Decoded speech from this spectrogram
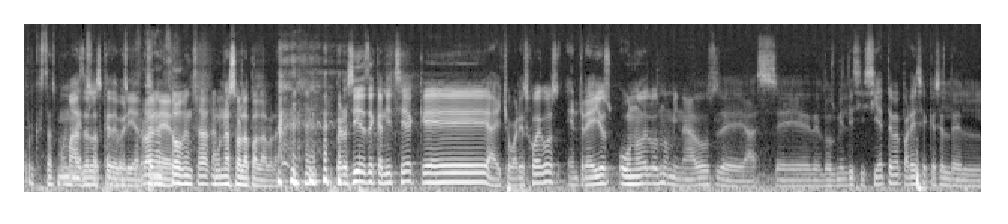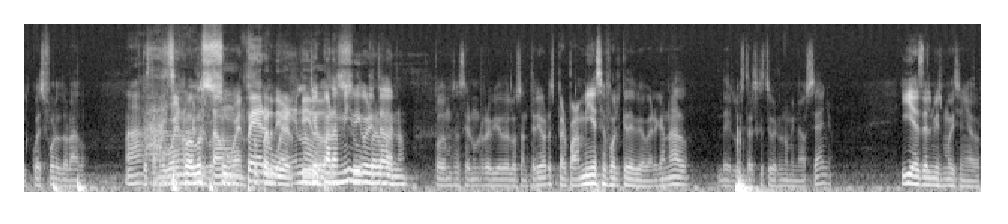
Porque estás muy Más de las que deberían tener. Una sola palabra. Pero sí es de Canizia que ha hecho varios juegos, entre ellos uno de los nominados de hace del 2017 me parece, que es el del Quest for el Dorado. Ah, que está muy bueno, juego que es está muy bueno. súper súper bueno. divertido. Que para mí, digo, ahorita bueno. podemos hacer un review de los anteriores, pero para mí ese fue el que debió haber ganado de los tres que estuvieron nominados este año. Y es del mismo diseñador.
